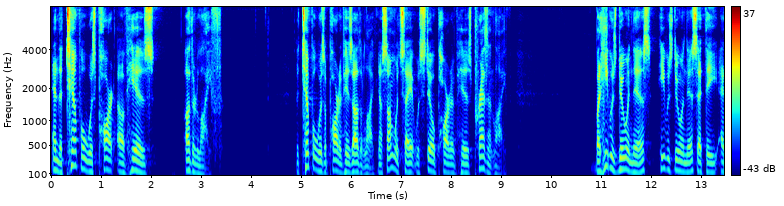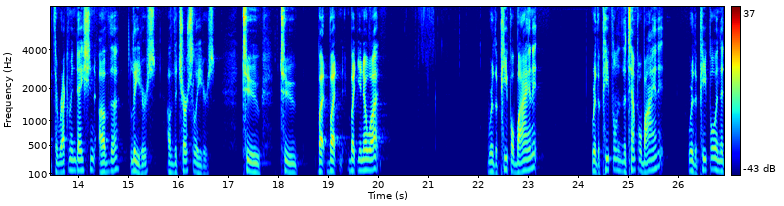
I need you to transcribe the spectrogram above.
and the temple was part of his other life. The temple was a part of his other life. Now some would say it was still part of his present life. But he was doing this, he was doing this at the, at the recommendation of the leaders, of the church leaders, to, to but, but, but you know what? Were the people buying it? Were the people in the temple buying it? Were the people in the,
